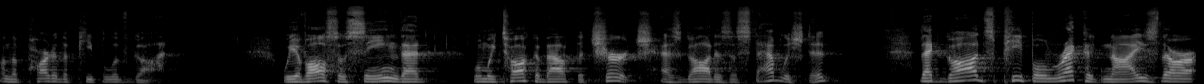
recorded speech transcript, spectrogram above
on the part of the people of God. We have also seen that when we talk about the church as God has established it, that God's people recognize there are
